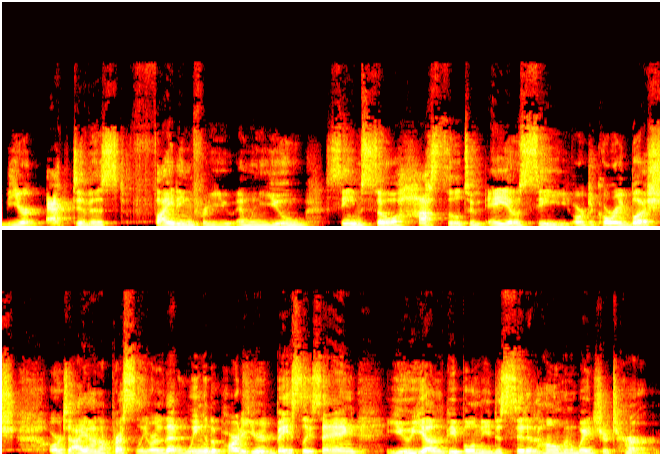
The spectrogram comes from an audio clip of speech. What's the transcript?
your activist fighting for you. And when you seem so hostile to AOC or to Cori Bush or to Ayanna Pressley or that wing of the party you're basically saying you young people need to sit at home and wait your turn.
